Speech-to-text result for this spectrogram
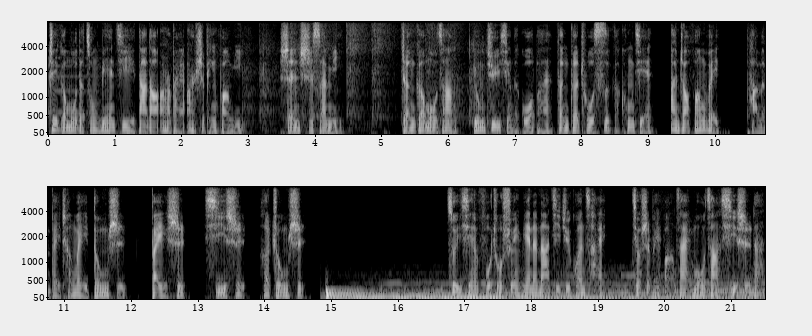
这个墓的总面积达到二百二十平方米，深十三米。整个墓葬用巨型的椁板分割出四个空间，按照方位，它们被称为东室、北室、西室和中室。最先浮出水面的那几具棺材。就是被放在墓葬西室的。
